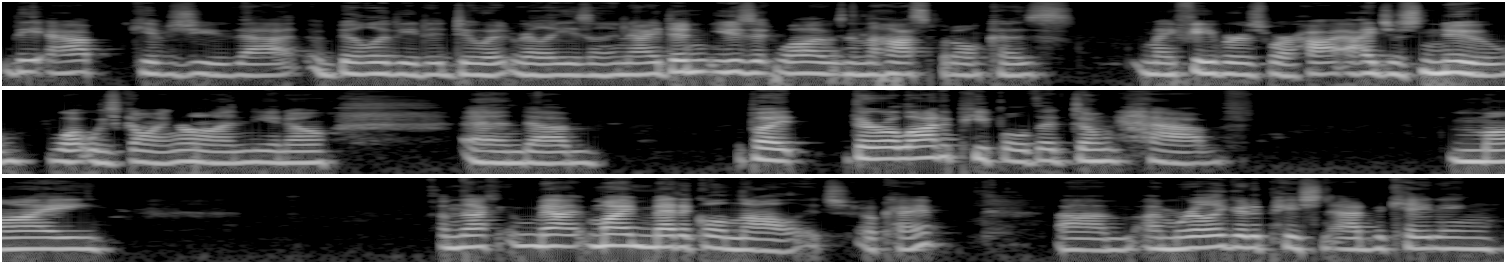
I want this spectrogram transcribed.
the app gives you that ability to do it really easily. And i didn't use it while i was in the hospital because my fevers were high. I just knew what was going on you know? And um but there are a lot of people that don't have my i'm not my, my medical knowledge okay? Um, i'm really good at patient advocating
